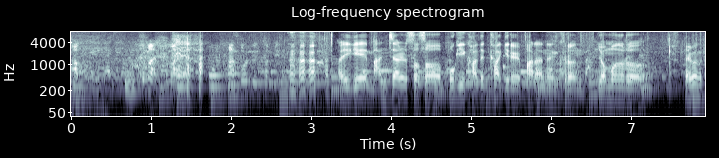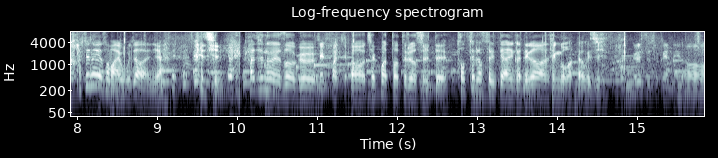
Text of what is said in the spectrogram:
아, 그만 그만. 안 보는 섭니다. 아, 이게 만자를 써서 복이 가득하기를 바라는 그런 염원으로 야, 이건 카지노에서 많이 보지 않았냐? 그치? 카지노에서 그 잭팟, 잭팟. 어, 잭팟 터뜨렸을 때 터뜨렸을 때 하니까 내가 된 것 같다 그지? 그랬으면 좋겠네요. 어.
